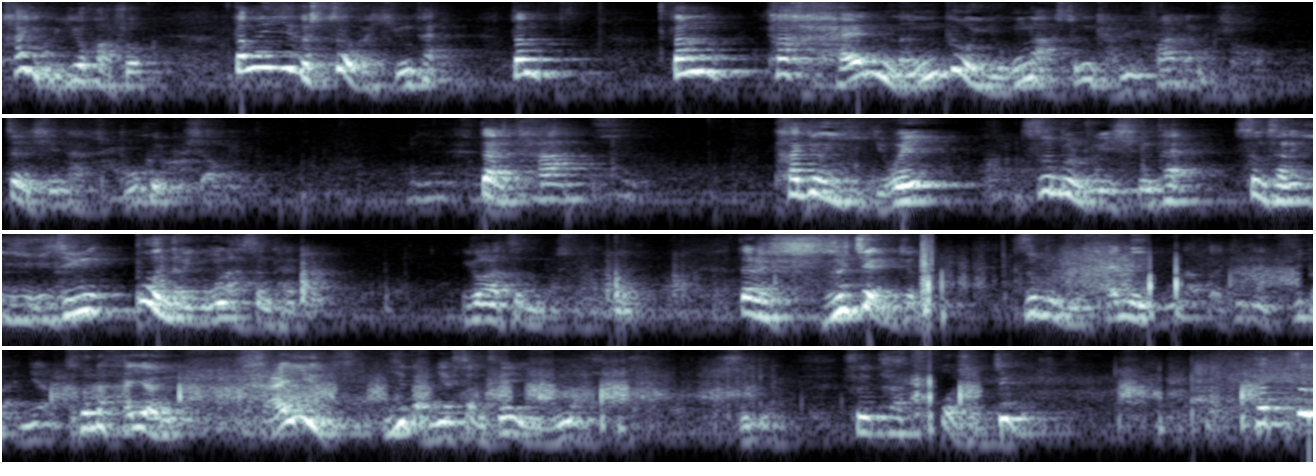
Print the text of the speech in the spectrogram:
他有一句话说，当一个社会形态，当当它还能够容纳生产力发展的时候，这个形态是不会被消灭的。但是他他就以为资本主义形态生产力已经不能容纳生产力，容纳这么多生产力，但是实践证明，资本主义还能容纳到今天几百年，可能还要还有一百年上千年容纳下去，实践，所以他错在这个地方。他这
